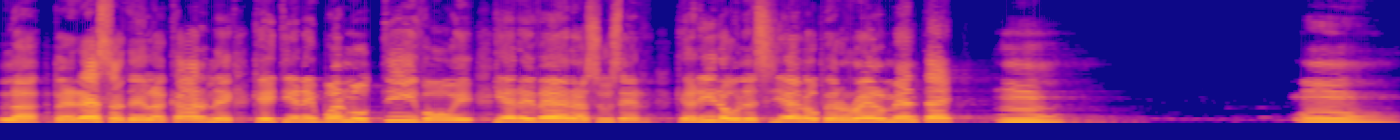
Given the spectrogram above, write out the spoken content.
la pereza de la carne que tiene buen motivo y quiere ver a su ser querido en el cielo, pero realmente... Mm, mm.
